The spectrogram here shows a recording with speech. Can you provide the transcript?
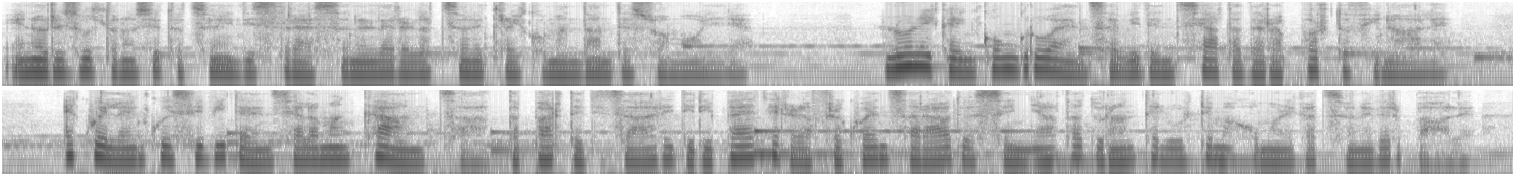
e non risultano situazioni di stress nelle relazioni tra il comandante e sua moglie. L'unica incongruenza evidenziata dal rapporto finale è quella in cui si evidenzia la mancanza da parte di Zari di ripetere la frequenza radio assegnata durante l'ultima comunicazione verbale.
